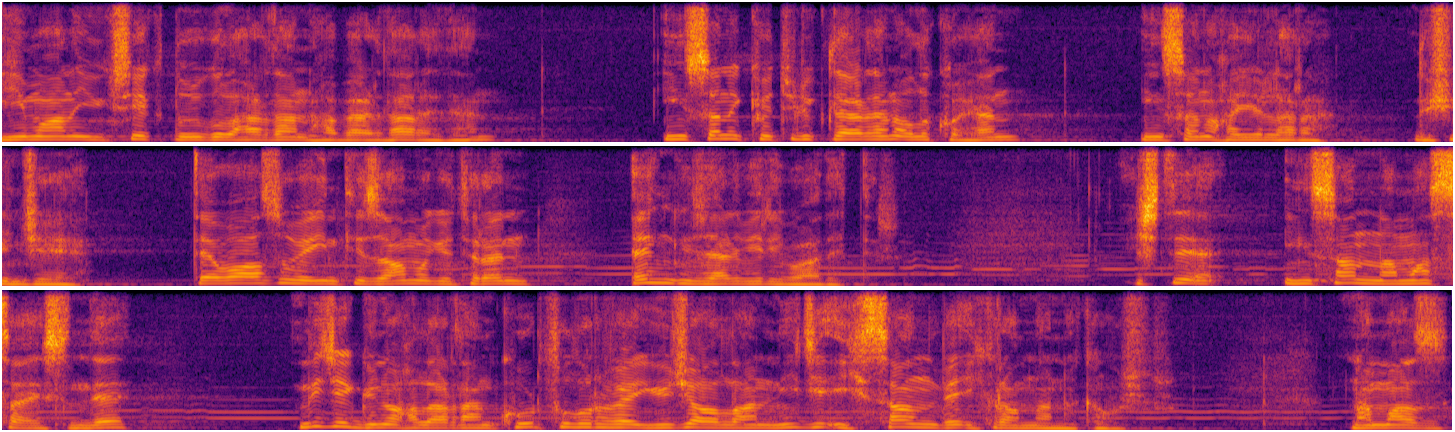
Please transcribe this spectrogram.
imanı yüksek duygulardan haberdar eden, insanı kötülüklerden alıkoyan, insanı hayırlara, düşünceye, tevazu ve intizama götüren en güzel bir ibadettir. İşte insan namaz sayesinde nice günahlardan kurtulur ve Yüce Allah'ın nice ihsan ve ikramlarına kavuşur. Namaz,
